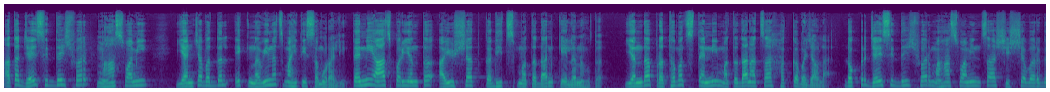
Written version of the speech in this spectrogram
आता जयसिद्धेश्वर महास्वामी यांच्याबद्दल एक नवीनच माहिती समोर आली. त्यांनी आजपर्यंत आयुष्यात कधीच मतदान केलं नव्हतं. यंदा प्रथमच त्यांनी मतदानाचा हक्क बजावला. डॉक्टर जयसिद्धेश्वर महास्वामींचा शिष्यवर्ग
